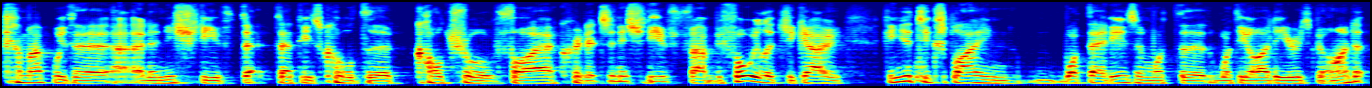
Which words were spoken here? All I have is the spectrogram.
come up with a, an initiative that, that is called the Cultural Fire Credits Initiative. Um, before we let you go, can you just explain what that is and what the what the idea is behind it?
